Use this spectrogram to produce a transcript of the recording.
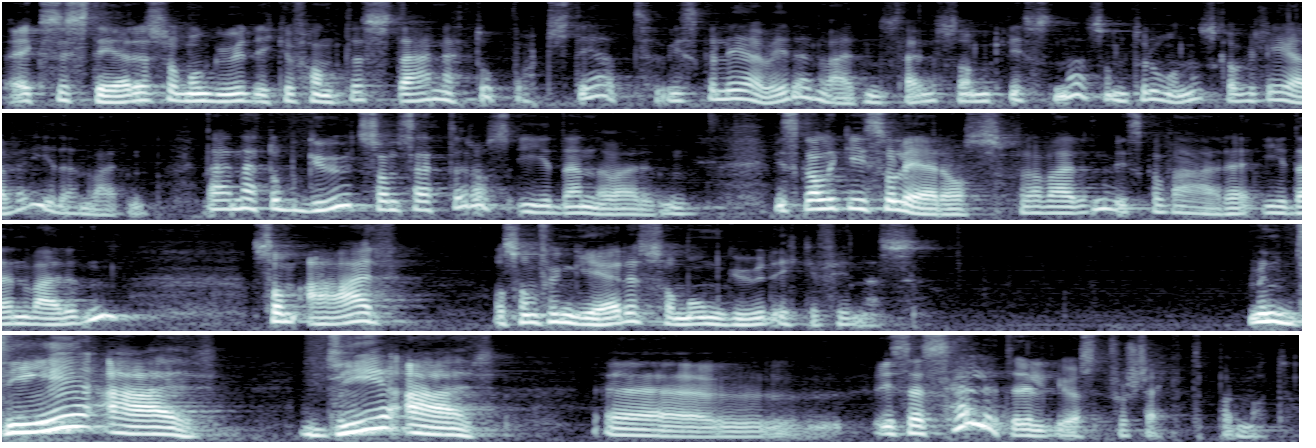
eksisterer som om Gud ikke fantes, det er nettopp vårt sted. Vi skal leve i den verden selv. Som kristne, som troende, skal vi leve i den verden. Det er nettopp Gud som setter oss i denne verden. Vi skal ikke isolere oss fra verden. Vi skal være i den verden som er, og som fungerer som om Gud ikke finnes. Men det er, det er eh, i seg selv et religiøst prosjekt, på en måte.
